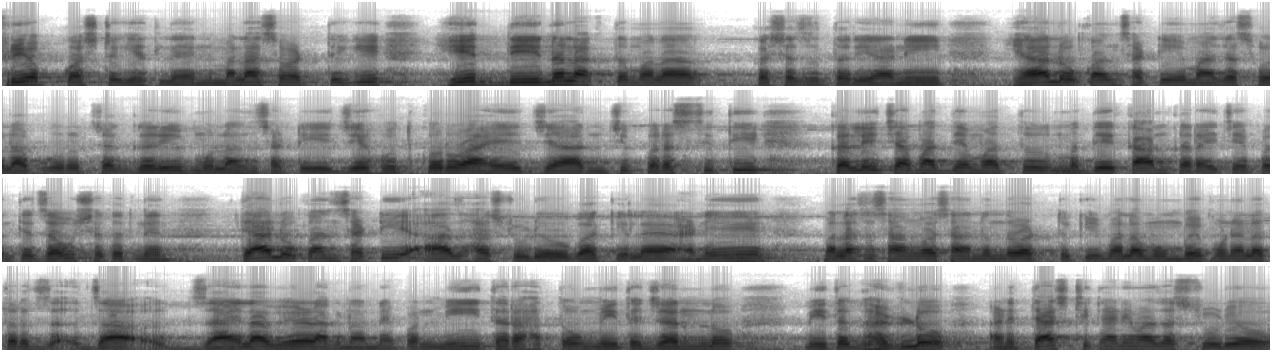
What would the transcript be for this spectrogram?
फ्री ऑफ कॉस्ट घेतलं आहे आणि मला असं वाटतं की हे देणं लागतं मला कशाचं तरी. आणि ह्या लोकांसाठी माझ्या सोलापूरच्या गरीब मुलांसाठी जे होतकरू आहेत ज्यांची परिस्थिती कलेच्या माध्यमातून मध्ये काम करायचे पण ते जाऊ शकत नाहीत त्या लोकांसाठी आज हा स्टुडिओ उभा केला आहे आणि मला असं सांगायचा आनंद वाटतो की मला मुंबई पुण्याला तर जा जा- जायला वेळ लागणार नाही. पण मी इथं राहतो मी इथं जन्मलो मी इथं घडलो आणि त्याच ठिकाणी माझा स्टुडिओ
